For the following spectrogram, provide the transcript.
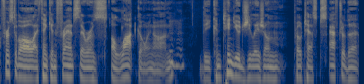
first of all, I think in France there was a lot going on. The continued Gilets jaunes protests after the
